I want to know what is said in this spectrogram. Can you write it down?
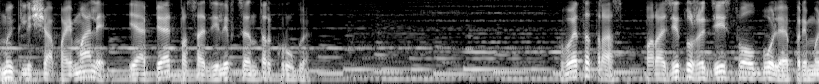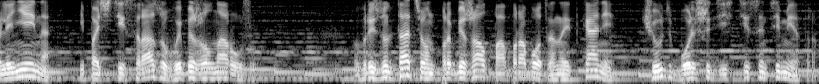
Мы клеща поймали и опять посадили в центр круга. В этот раз паразит уже действовал более прямолинейно и почти сразу выбежал наружу. В результате он пробежал по обработанной ткани чуть больше 10 сантиметров.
